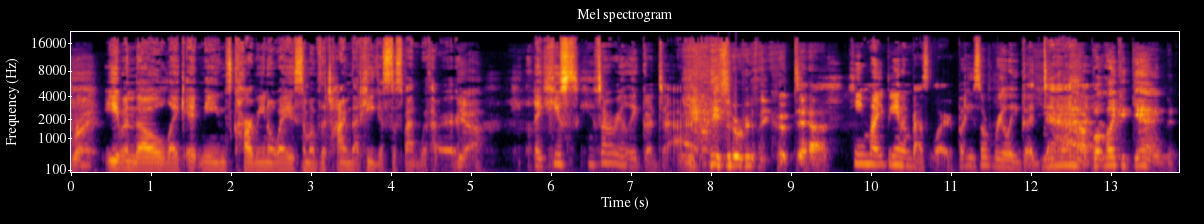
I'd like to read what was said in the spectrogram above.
right. even though like it means carving away some of the time that he gets to spend with her. Yeah, Like he's he's a really good dad. he's a really good dad. He might be an embezzler, but he's a really good dad. Yeah, but like again,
